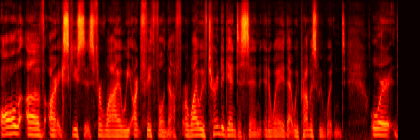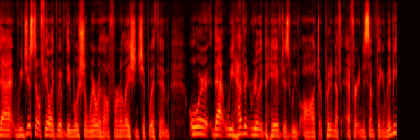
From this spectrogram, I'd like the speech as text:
all of our excuses for why we aren't faithful enough or why we've turned again to sin in a way that we promised we wouldn't or that we just don't feel like we have the emotional wherewithal for a relationship with him or that we haven't really behaved as we've ought or put enough effort into something or maybe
